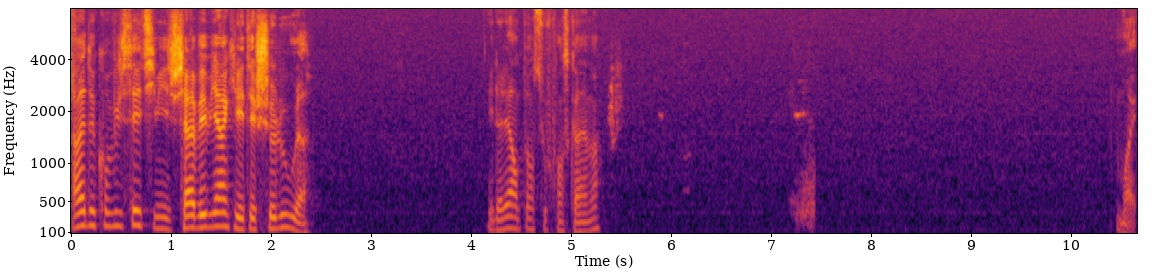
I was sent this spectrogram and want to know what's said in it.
Arrête de convulser, Timmy. Je savais bien qu'il était chelou là. Il a l'air un peu en souffrance quand même. hein. Ouais.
